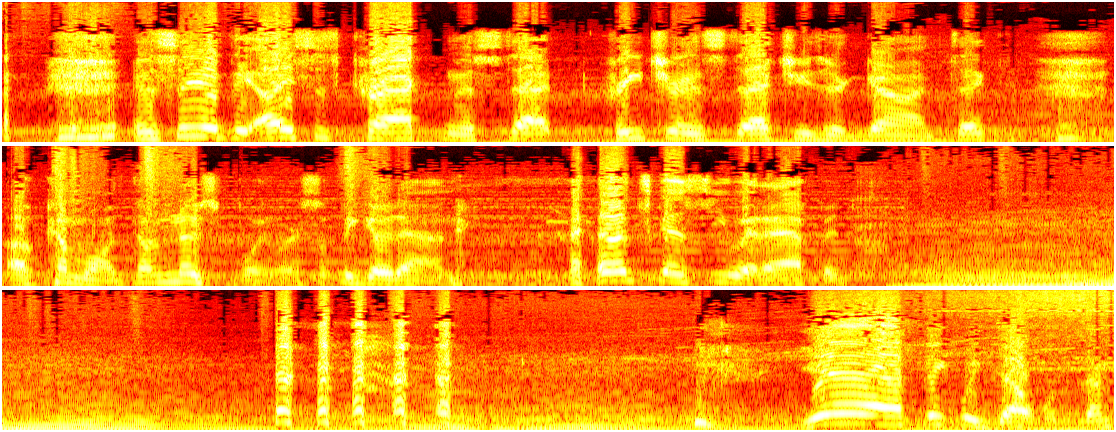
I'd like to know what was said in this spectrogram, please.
and see if the ice is cracked and the stat creature and statues are gone. Take oh come on, don't no spoilers. Let me go down. Let's go see what happened. yeah, I think we dealt with them.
